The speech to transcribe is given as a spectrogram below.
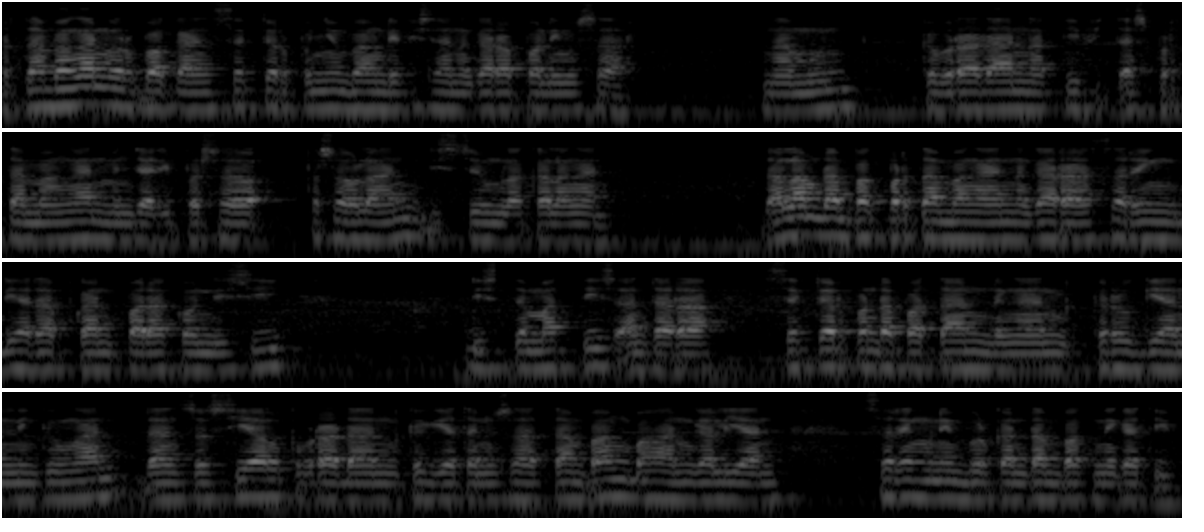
Pertambangan merupakan sektor penyumbang devisa negara paling besar. Namun, keberadaan aktivitas pertambangan menjadi persoalan di sejumlah kalangan. Dalam dampak pertambangan, negara sering dihadapkan pada kondisi sistematis antara sektor pendapatan dengan kerugian lingkungan dan sosial keberadaan kegiatan usaha tambang bahan galian sering menimbulkan dampak negatif.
